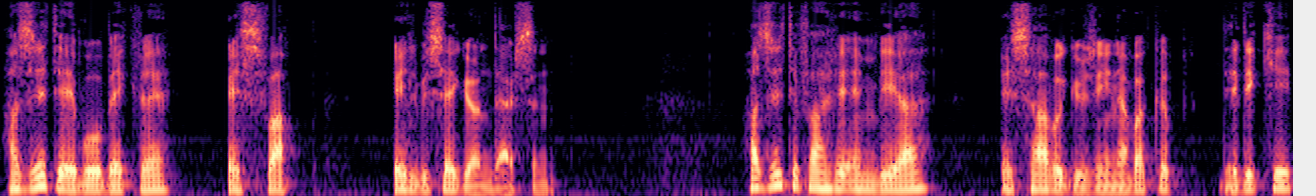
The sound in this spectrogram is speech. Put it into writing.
Hazreti Ebu Bekre esvap elbise göndersin. Hazreti Fahri Enbiya eshab-ı güzine bakıp dedi ki:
